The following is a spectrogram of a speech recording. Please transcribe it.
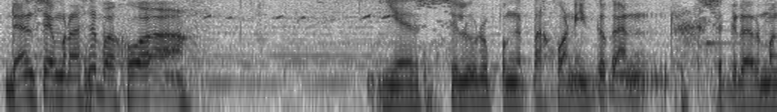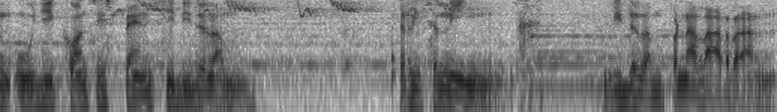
Dan saya merasa bahwa ya seluruh pengetahuan itu kan sekedar menguji konsistensi di dalam reasoning, di dalam penalaran.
